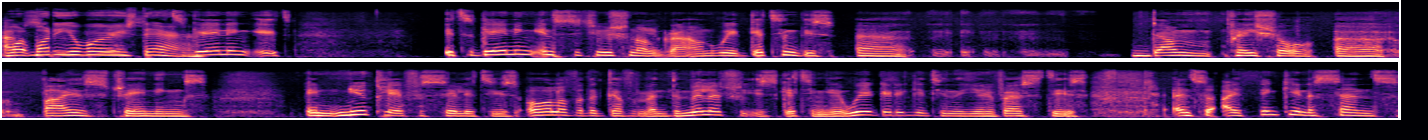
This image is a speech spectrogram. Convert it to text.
What, what, are your worries yes. there? It's gaining it. It's gaining institutional ground. We're getting these uh, dumb racial uh, bias trainings in nuclear facilities all over the government. The military is getting it. We're getting it in the universities, and so I think, in a sense,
